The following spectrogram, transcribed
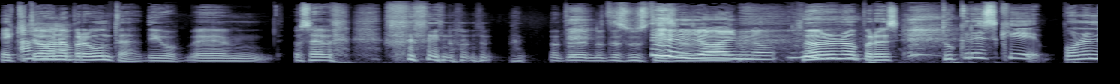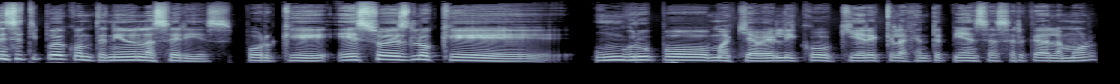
Y aquí te va una ajá. pregunta, digo, em, o sea, no, te, no te asustes. yo, ay, no. No, no, no, pero es, ¿tú crees que ponen ese tipo de contenido en las series? Porque eso es lo que un grupo maquiavélico quiere que la gente piense acerca del amor,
